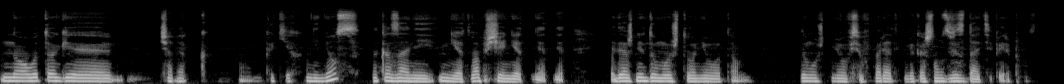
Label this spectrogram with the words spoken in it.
но в итоге человек каких не нес наказаний? Нет, вообще нет, нет, нет. Я даже не думаю, что у него там, думаю, что у него все в порядке. Мне кажется, он звезда теперь просто.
